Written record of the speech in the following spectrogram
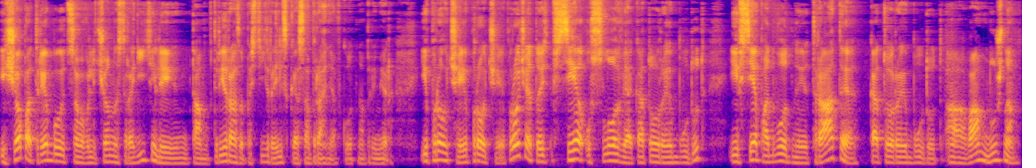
Еще потребуется вовлеченность родителей, там, три раза посетить родительское собрание в год, например, и прочее, и прочее, и прочее. То есть все условия, которые будут, и все подводные траты, которые будут, а, вам нужно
